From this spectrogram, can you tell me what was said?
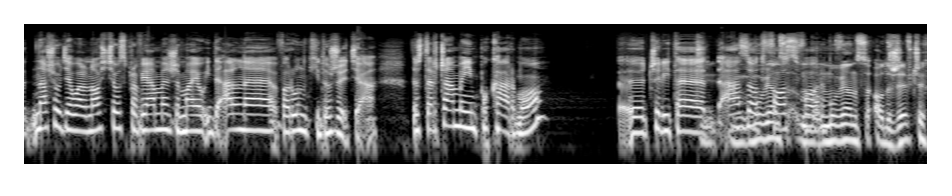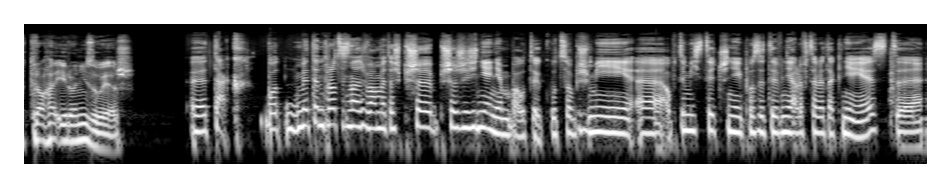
y, naszą działalnością sprawiamy, że mają idealne warunki do życia. Dostarczamy im pokarmu, y, czyli te azot, mówiąc, fosfor. mówiąc odżywczych, trochę ironizujesz. E, Tak, bo my ten proces nazywamy też prze, przeżyźnieniem Bałtyku, co brzmi e, optymistycznie i pozytywnie, ale wcale tak nie jest. E,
